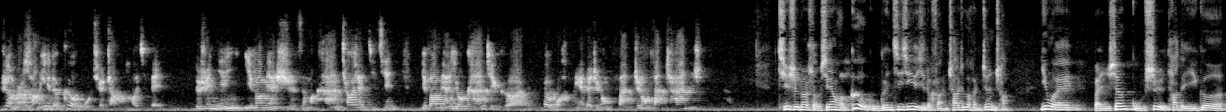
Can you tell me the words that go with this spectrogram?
热门行业的个股却涨了好几倍。就是您一方面是怎么看挑选基金，一方面又看这个个股行业的这种反这种反差，你是？其实呢，首先哈，个股跟基金业绩的反差这个很正常，因为本身股市它的一个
